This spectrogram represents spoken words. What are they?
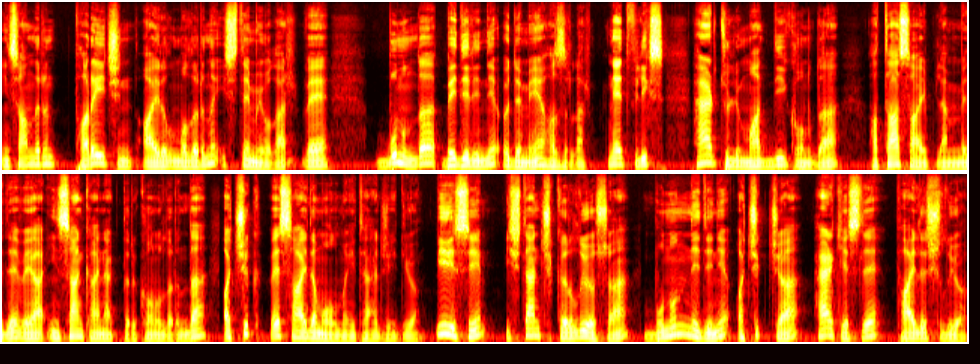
İnsanların para için ayrılmalarını istemiyorlar ve bunun da bedelini ödemeye hazırlar. Netflix her türlü maddi konuda hata sahiplenmede veya insan kaynakları konularında açık ve saydam olmayı tercih ediyor. Birisi işten çıkarılıyorsa bunun nedeni açıkça herkesle paylaşılıyor.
